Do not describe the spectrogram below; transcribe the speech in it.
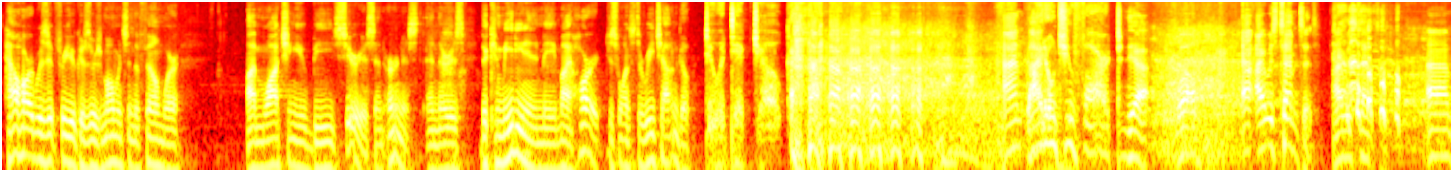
How hard was it for you? Because there's moments in the film where I'm watching you be serious and earnest, and there is the comedian in me. My heart just wants to reach out and go, "Do a dick joke." and why don't you fart? Yeah. Well, I, I was tempted. I was tempted. Um,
